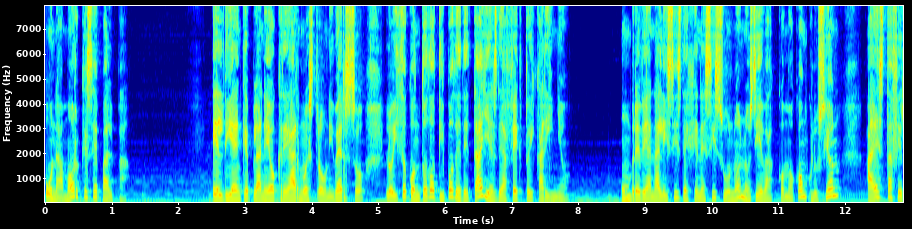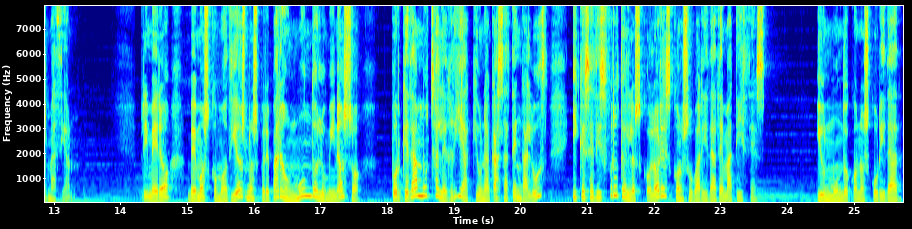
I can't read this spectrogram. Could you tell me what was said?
Un amor que se palpa. El día en que planeó crear nuestro universo, lo hizo con todo tipo de detalles de afecto y cariño. Un breve análisis de Génesis 1 nos lleva como conclusión a esta afirmación. Primero, vemos cómo Dios nos prepara un mundo luminoso, porque da mucha alegría que una casa tenga luz y que se disfruten los colores con su variedad de matices. Y un mundo con oscuridad,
